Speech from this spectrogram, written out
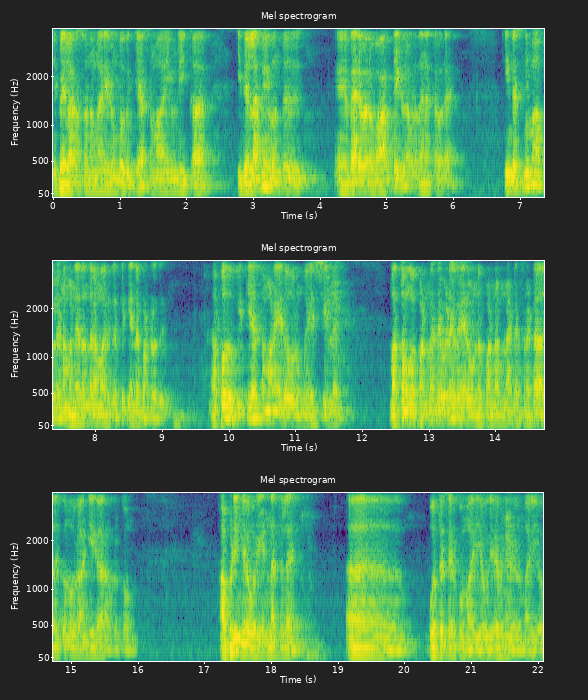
இப்போ எல்லாரும் சொன்ன மாதிரி ரொம்ப வித்தியாசமாக யூனிக்காக இது எல்லாமே வந்து வேற வேற வார்த்தைகள் அவ்வளோதானே தவிர இந்த சினிமாக்குள்ளே நம்ம நிரந்தரமாக இருக்கிறதுக்கு என்ன பண்ணுறது அப்போது வித்தியாசமான ஏதோ ஒரு முயற்சியில் மற்றவங்க பண்ணதை விட வேற ஒன்று பண்ணோம்னா டெஃபினட்டாக அதுக்குன்னு ஒரு அங்கீகாரம் இருக்கும். அப்படிங்கிற ஒரு எண்ணத்தில் ஒத்த செருப்பு மாதிரியோ இரவு நிழல் மாதிரியோ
